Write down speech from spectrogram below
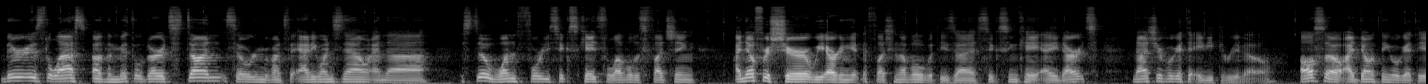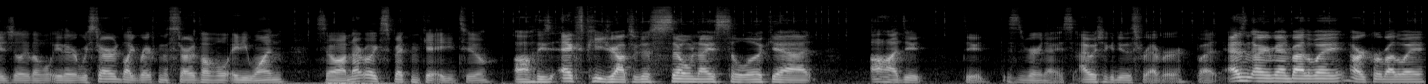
there is the last of the mithril darts done, so we're gonna move on to the Addy ones now, and uh, still 146k to level this fletching. I know for sure we are gonna get the fletching level with these uh, 16k Addy darts. Not sure if we'll get to 83 though. Also, I don't think we'll get the agility level either. We started like right from the start of level 81, so I'm not really expecting to get 82. Oh, these XP drops are just so nice to look at. Ah, oh, dude, dude, this is very nice. I wish I could do this forever, but as an Iron Man, by the way, hardcore, by the way,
